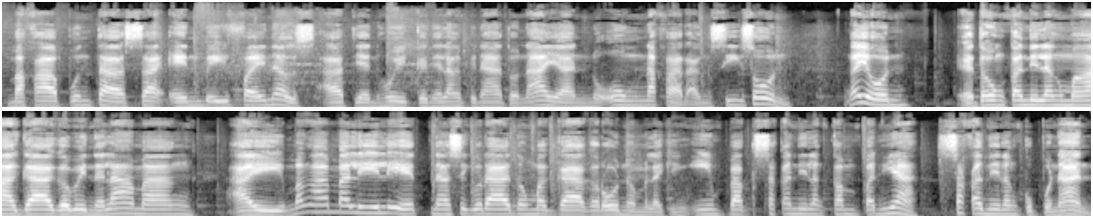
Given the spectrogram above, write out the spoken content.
makapunta sa NBA Finals at yan huy kanilang pinatunayan noong nakarang season. Ngayon, itong kanilang mga gagawin na lamang ay mga maliliit na siguradong magkakaroon ng malaking impact sa kanilang kampanya sa kanilang kupunan.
